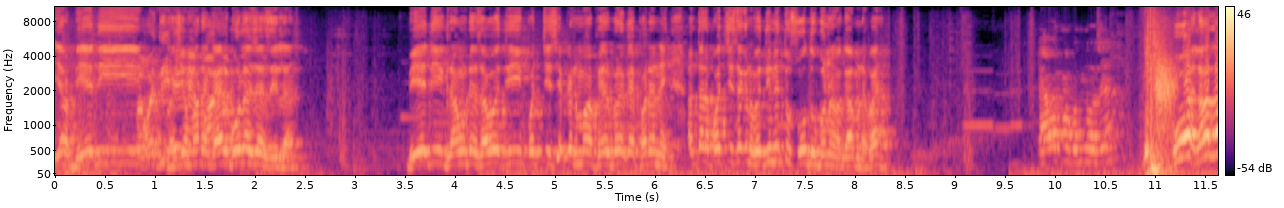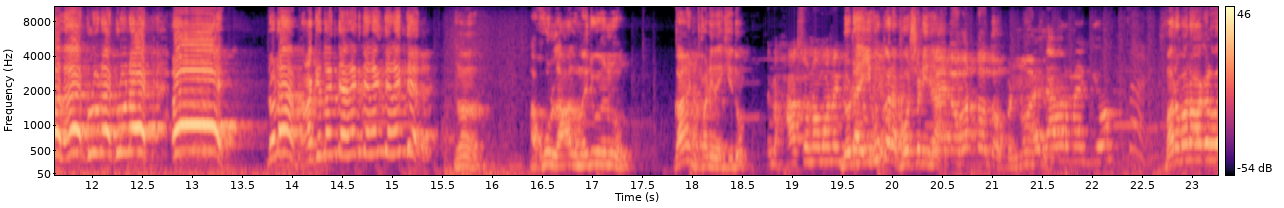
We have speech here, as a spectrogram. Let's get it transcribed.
યાર બે દી વધી હજી મારે. ગાયલ બોલે છે શીલા બે દી ગ્રાઉન્ડે જવાથી પચીસ સેકન્ડમાં ફેર ફેર કઈ ફરે નહીં. અત્યારે પચીસ સેકન્ડ વધીને તું સોદું બનાવે ગામને ભાઈ? ટાવરમાં બંધો છે? ઓ લા લા લા ગ્લુ નાખ ગ્લુ નાખ એ! ડોડા આગે નાખ દે નાખ દે નાખ દે નાખ દે! હા આખું લાલ મર્યું એનું. ગાંઠ ફાડી નાખી દઉં તમે હાસો ના માને ડોડા ઈ શું કરે ફોસડી ના? તો કરતો તો પણ નો. ટાવરમાં ગયો. મારો મારો આગળ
